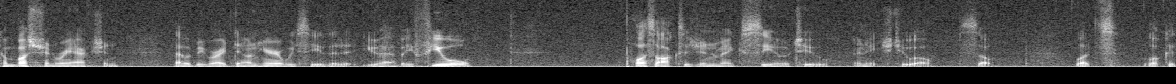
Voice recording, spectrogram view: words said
combustion reaction, that would be right down here, we see that it, you have a fuel plus oxygen makes CO2 and H2O. So let's look at,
